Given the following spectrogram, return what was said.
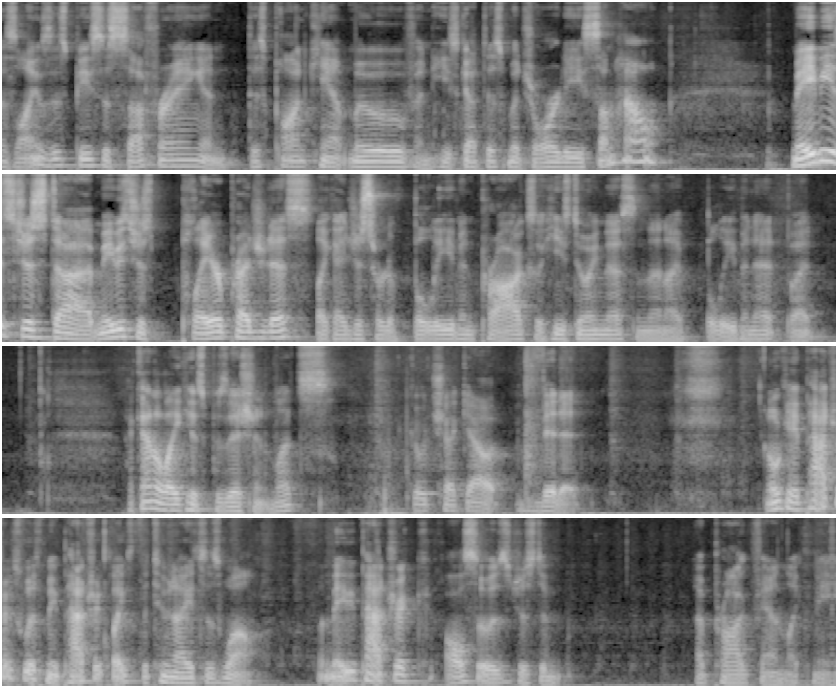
As long as this piece is suffering and this pawn can't move and he's got this majority, somehow maybe it's just uh, maybe it's just player prejudice. Like I just sort of believe in Prague, so he's doing this and then I believe in it. But I kind of like his position. Let's go check out Vidit. Okay, Patrick's with me. Patrick likes the two knights as well. But maybe Patrick also is just a a Pragg fan like me.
